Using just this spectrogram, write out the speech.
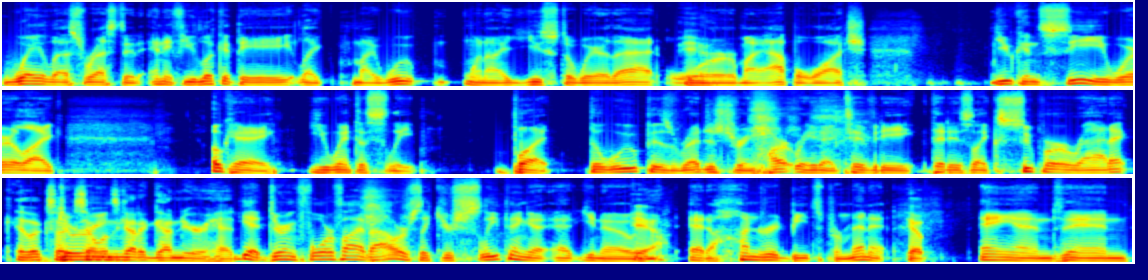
way less rested. And if you look at the like my Whoop when I used to wear that or my Apple Watch, you can see where like, okay, you went to sleep, but the Whoop is registering heart rate activity that is like super erratic. It looks like someone's got a gun to your head. yeah, during four or five hours, like you're sleeping at, at you know Yeah. at hundred beats per minute. Yep. And then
